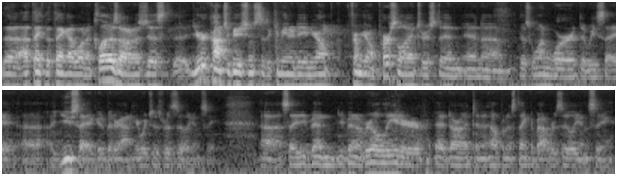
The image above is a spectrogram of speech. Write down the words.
the, I think the thing I want to close on is just uh, your contributions to the community and your own, from your own personal interest in, in um, this one word that we say, uh, you say a good bit around here, which is resiliency. Uh, so you've been you've been a real leader at Darlington in helping us think about resiliency.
